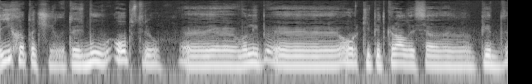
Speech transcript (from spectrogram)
Їх оточили. Тобто був обстріл. Вони орки підкралися під,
